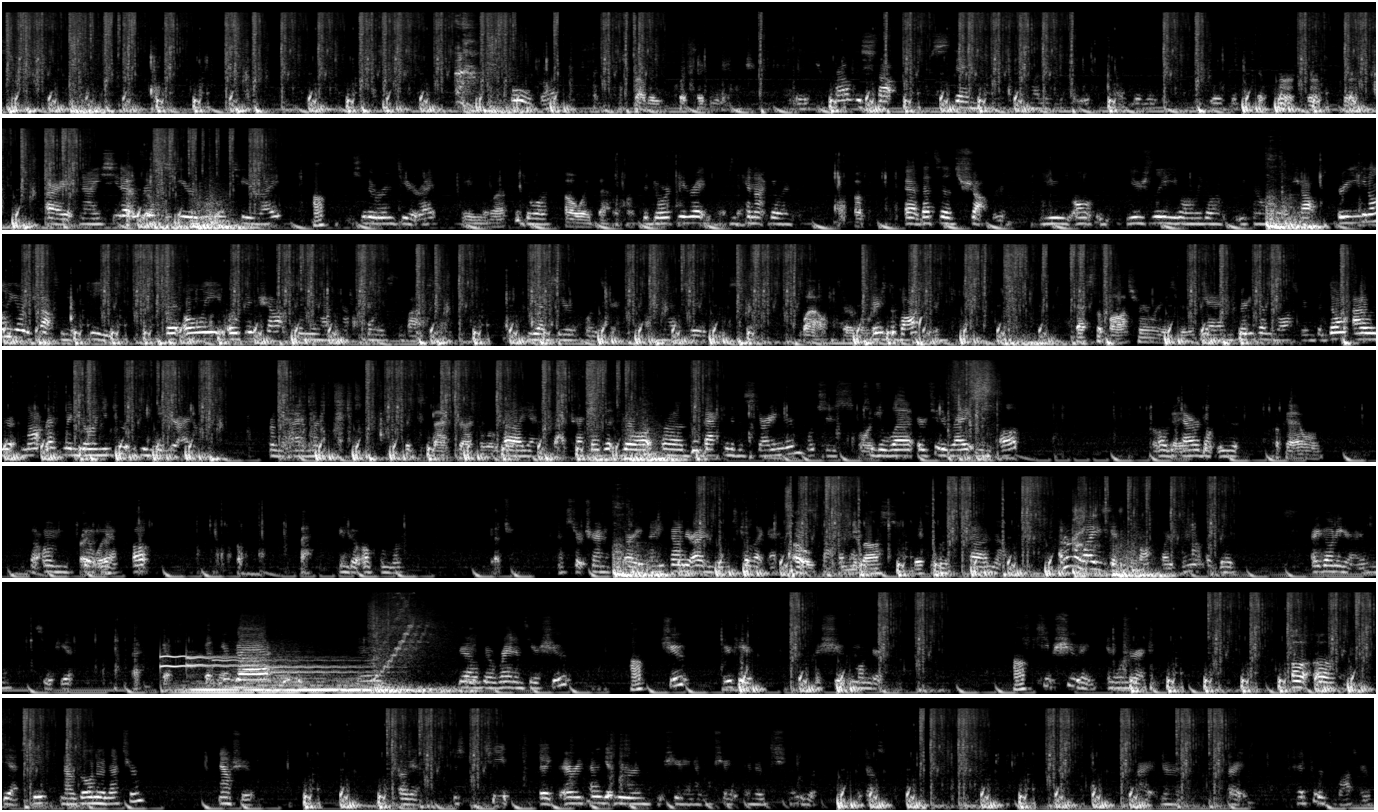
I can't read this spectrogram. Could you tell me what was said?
god. It's probably quit taking damage. You should probably stop standing. Alright, now you see that room to your to your right? Huh? You see the room to your right? You mean the left? The door. Oh, wait, that one. The door to your right? You cannot go in. Okay. Uh, that's a shop room. You only, usually you only go you can only go in shops or you can only go in shops when you keys, but only open shops when you have enough coins to buy stuff. You have zero coins here. You have zero coins. Wow, terrible. There's the boss room. That's the boss room where you Yeah, you've already done the boss room, but don't. I would re- not recommend going into it until you get your item from the item room. Let's backtrack a little bit. Uh, yeah, just backtrack a little bit. Go up, uh, go back into the starting room, which is to the left or to the right and then up. Oh, the tower, don't use it. Okay, I won't. But, um, Right go, yeah, up. And go up one more. Gotcha. Now start trying to. Alright, now you found your item room. Just kill that guy. Oh, It's not that boss, basically. Uh, no. I don't know why these guys are boss fights. They're not that good. Alright, go into your item room. See what you get. Gotcha. Gotcha. You got. Uh, you're gonna go random tear. Shoot. Huh? Shoot. Your tear. Just shoot in one direction. Huh? Just keep shooting in one direction. Oh, oh. Yeah, see? Now go into the next room. Now shoot. Okay. Just keep, like, every time you get in the room, keep shooting and shoot, and it'll show you what it does. Alright, no, no. Alright. Head towards the boss room.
